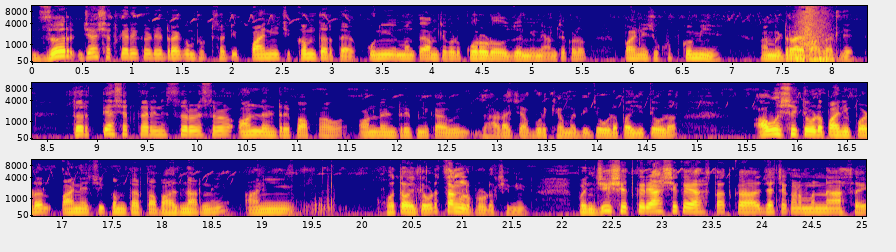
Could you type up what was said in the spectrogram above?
जर ज्या शेतकऱ्याकडे ड्रॅगन फ्रूटसाठी पाण्याची कमतरता आहे कोणी म्हणतं आमच्याकडं कोरडो जमीन आहे आमच्याकडं पाण्याची खूप कमी आहे आम्ही ड्राय भागातले आहेत तर त्या शेतकऱ्याने सरळ सरळ ऑनलाईन ट्रिप वापरावं. ऑनलाईन ट्रीपने काय होईल? झाडाच्या बुडख्यामध्ये जेवढं पाहिजे तेवढं आवश्यक तेवढं पाणी पडेल पाण्याची कमतरता भाजणार नाही आणि होता होईल तेवढं चांगलं प्रोडक्शन येईल. पण जे शेतकरी असे काही असतात का ज्याच्याकडं म्हणणं असं आहे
